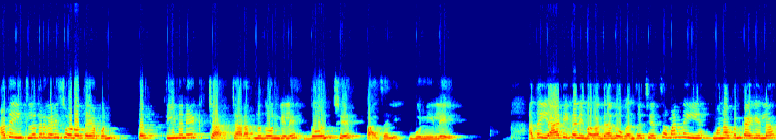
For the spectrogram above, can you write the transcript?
आता इथलं तर गणित सोडवतोय आपण. तर तीन आणि एक चार. चारातनं दोन गेले दोन छेद पाच आले. गुणिले. आता या ठिकाणी बघा त्या दोघांचा छेद समान नाहीये. म्हणून आपण काय केलं?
